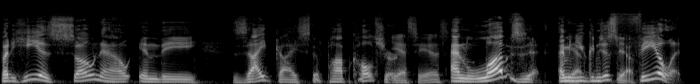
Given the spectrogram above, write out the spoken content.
But he is so now in the zeitgeist of pop culture, Yes, he is. and loves it. I mean, Yeah. you can just Yeah. feel it.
